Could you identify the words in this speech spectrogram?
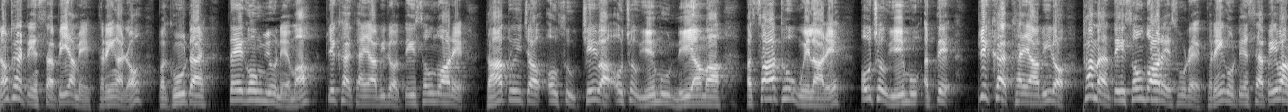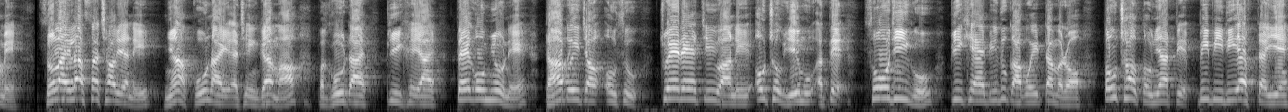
နောက်ထပ်တင်ဆက်ပေးရမယ့်သတင်းကတော့ပဲခူးတိုင်းတဲကုန်းမြို့နယ်မှာပြစ်ခတ်ခံရပြီးတော့တေဆုံးသွားတဲ့ဓာသွေးကြောက်အုပ်စုကျေးရွာအုပ်ချုပ်ရေးမှုနေရာမှာအစားထိုးဝင်လာတဲ့အုပ်ချုပ်ရေးမှုအစ်စ်ပြစ်ခတ်ခံရပြီးတော့ထမှန်တေဆုံးသွားတယ်ဆိုတဲ့သတင်းကိုတင်ဆက်ပေးပါမယ်။ဇွန်လ16ရက်နေ့ည9:00နာရီအချိန်ကမှာပဲခူးတိုင်းပြည်ခရိုင်တဲကုန်းမြို့နယ်ဓာသွေးကြောက်အုပ်စုကျွဲတဲ့ကျေးရွာနေအုပ်ချုပ်ရေးမှုအစ်စ် စိုးကြီးကိုပြည်ခရိုင်ပြည်သူ့ကာကွယ်တပ်မတော်3631 PPDF တပ်ရင်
